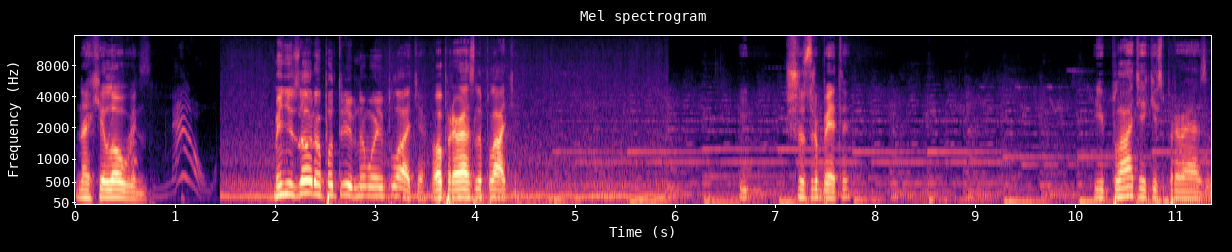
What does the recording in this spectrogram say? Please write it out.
На Хеллоуін. Мені зараз потрібно моє плаття. О, привезли плаття. Що зробити? І плаття якісь привезли.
